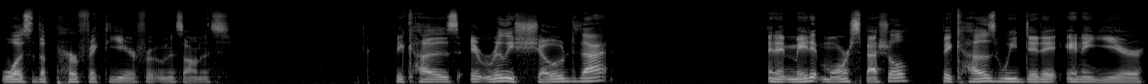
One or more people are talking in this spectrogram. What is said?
was the perfect year for Unus Annus because it really showed that and it made it more special because we did it in a year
